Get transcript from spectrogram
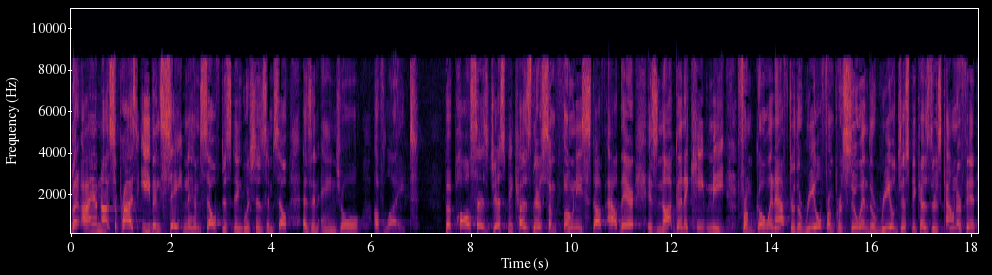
But I am not surprised. Even Satan himself distinguishes himself as an angel of light. But Paul says just because there's some phony stuff out there is not going to keep me from going after the real, from pursuing the real. Just because there's counterfeit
